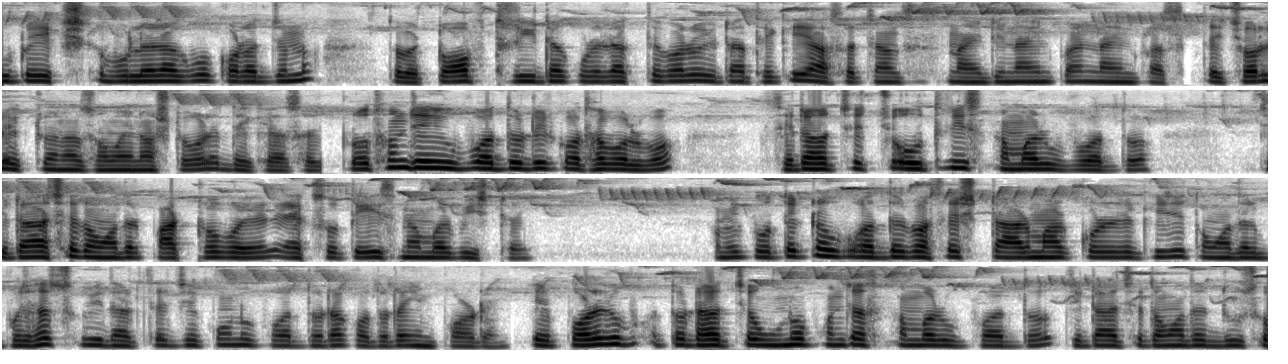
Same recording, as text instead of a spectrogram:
দুটো এক্সট্রা বলে রাখব করার জন্য। তবে টপ থ্রিটা করে রাখতে পারো, এটা থেকেই আসার chances ninety nine point nine percent তাই চলো একটু না সময় নষ্ট করে দেখে আসা। প্রথম যেই উপপাদ্যটির কথা বলব, সেটা হচ্ছে চৌত্রিশ নাম্বার উপপাদ্য, যেটা আছে তোমাদের পাঠ্য বইয়ের একশো তেইশ নাম্বার পৃষ্ঠায়। আমি প্রত্যেকটা উপপাদ্যের পাশে স্টার মার্ক করে রেখেছি, তোমাদের বোঝার সুবিধার্থে যে কোন উপপাদ্যটা কতটা ইম্পর্টেন্ট এর পরের উপপাদ্যটা হচ্ছে উনপঞ্চাশ নম্বর উপপাদ্য, যেটা আছে তোমাদের দুশো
